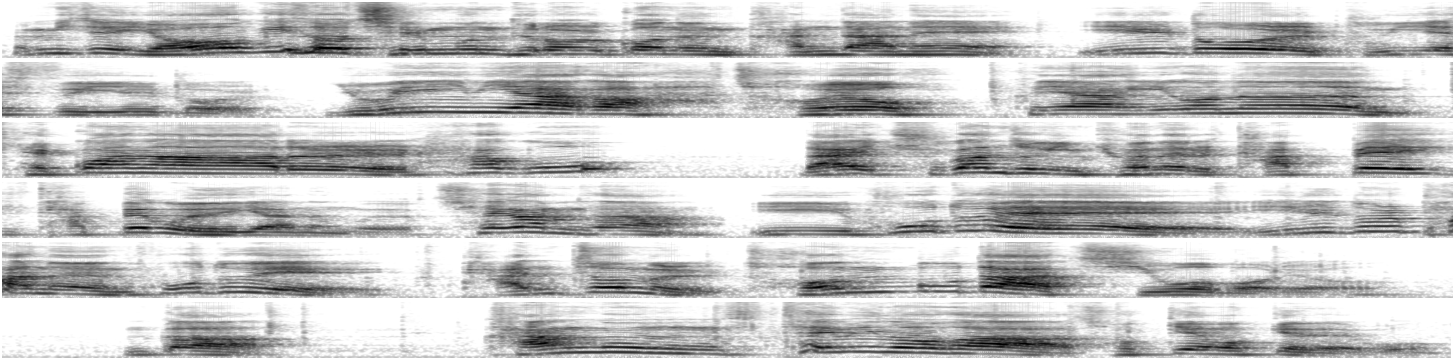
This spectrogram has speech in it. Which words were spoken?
그럼 이제 여기서 질문 들어올 거는 간단해. 1돌 vs 1돌. 요이미아가 져요. 그냥 이거는 객관화를 하고 나의 주관적인 견해를 다, 빼, 다 빼고 얘기하는 거예요. 체감상 이 호두의 1돌파는 호두의 단점을 전부 다 지워버려. 그러니까 강공 스태미너가 적게 먹게 되고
